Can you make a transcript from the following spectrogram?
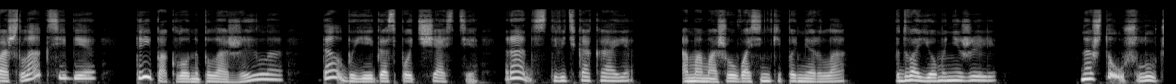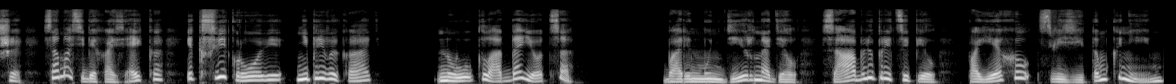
Пошла к себе, три поклона положила, дал бы ей Господь счастье, радость ведь какая. А мамаша у Васеньки померла, вдвоем они жили. На что уж лучше, сама себе хозяйка и к свекрови не привыкать. Ну, клад дается. Барин мундир надел, саблю прицепил, поехал с визитом к ним.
